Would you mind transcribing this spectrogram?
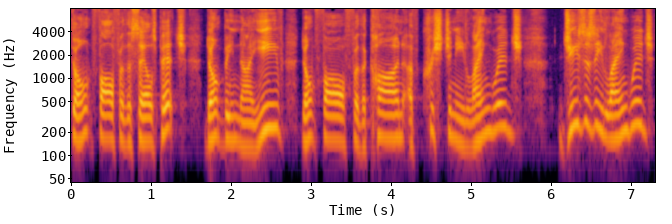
don't fall for the sales pitch. Don't be naive. Don't fall for the con of Christiany language. Jesus y language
